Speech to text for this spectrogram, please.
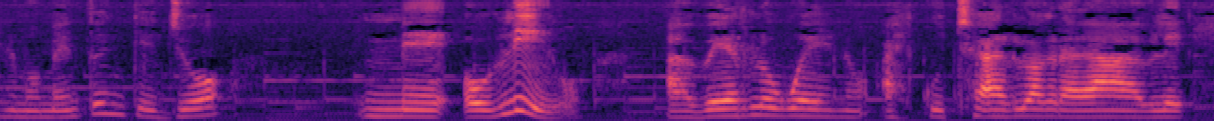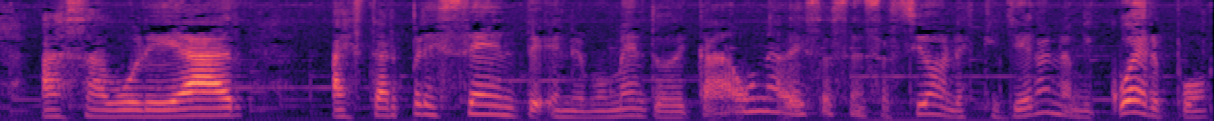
en el momento en que yo me obligo a ver lo bueno, a escuchar lo agradable, a saborear, a estar presente en el momento de cada una de esas sensaciones que llegan a mi cuerpo,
